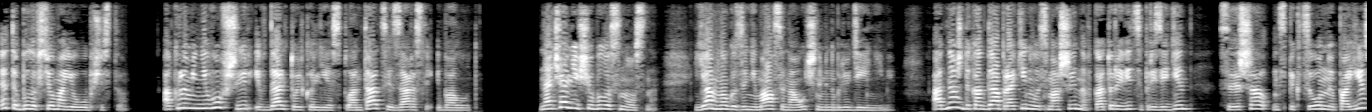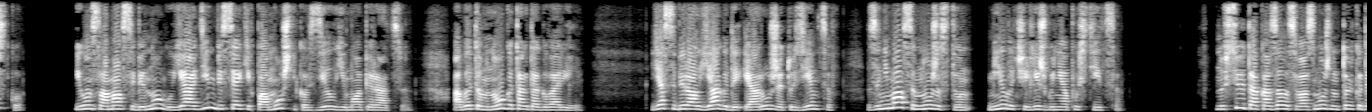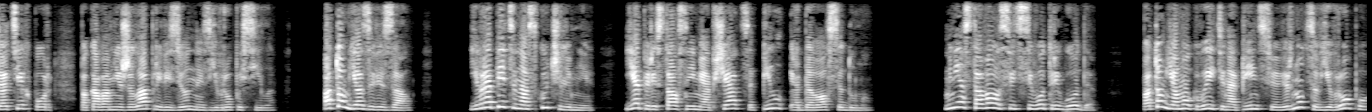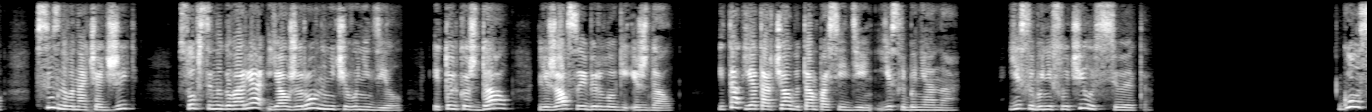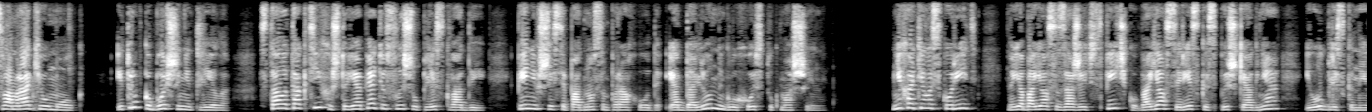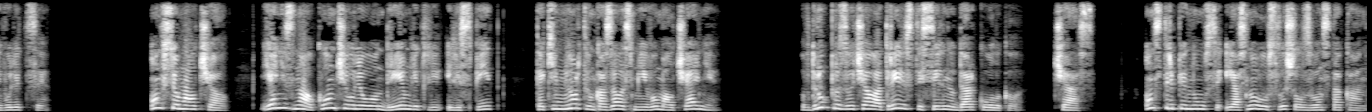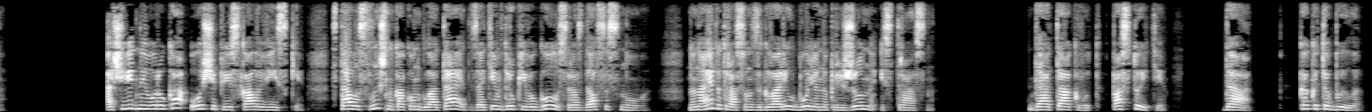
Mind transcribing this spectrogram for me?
Это было все мое общество. А кроме него вширь и вдаль только лес, плантации, заросли и болота. Вначале еще было сносно. Я много занимался научными наблюдениями. Однажды, когда опрокинулась машина, в которой вице-президент совершал инспекционную поездку, и он сломал себе ногу, я один без всяких помощников сделал ему операцию. Об этом много тогда говорили. Я собирал ягоды и оружие туземцев, занимался множеством мелочей, лишь бы не опуститься. Но все это оказалось возможным только до тех пор, пока во мне жила привезенная из Европы сила. Потом я завязал. Европейцы наскучили мне, я перестал с ними общаться, пил и отдавался думам. Мне оставалось ведь всего три года. Потом я мог выйти на пенсию, вернуться в Европу, сызново начать жить. Собственно говоря, я уже ровно ничего не делал, и только ждал, лежал в своей берлоге и ждал. И так я торчал бы там по сей день, если бы не она. Если бы не случилось все это. Голос во мраке умолк, и трубка больше не тлела. Стало так тихо, что я опять услышал плеск воды пенившийся под носом парохода и отдаленный глухой стук машины. Мне хотелось курить, но я боялся зажечь спичку, боялся резкой вспышки огня и отблеска на его лице. Он все молчал. Я не знал, кончил ли он, дремлет ли или спит. Таким мертвым казалось мне его молчание. Вдруг прозвучал отрывистый сильный удар колокола. Час. Он встрепенулся, и снова услышал звон стакана. Очевидно, его рука ощупью искала виски. Стало слышно, как он глотает, затем вдруг его голос раздался снова. Но на этот раз он заговорил более напряженно и страстно. «Да, так вот, постойте. Да, как это было?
